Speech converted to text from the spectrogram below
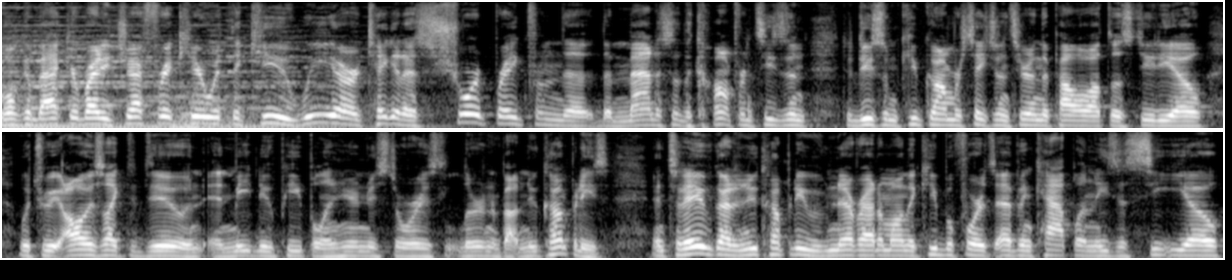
welcome back everybody. Jeff Frick here with theCUBE. We are taking a short break from the, the madness of the conference season to do some CUBE conversations here in the Palo Alto studio, which we always like to do and, and, meet new people and hear new stories, learn about new companies. And today we've got a new company, we've never had him on theCUBE before, it's Evan Kaplan, he's the CEO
